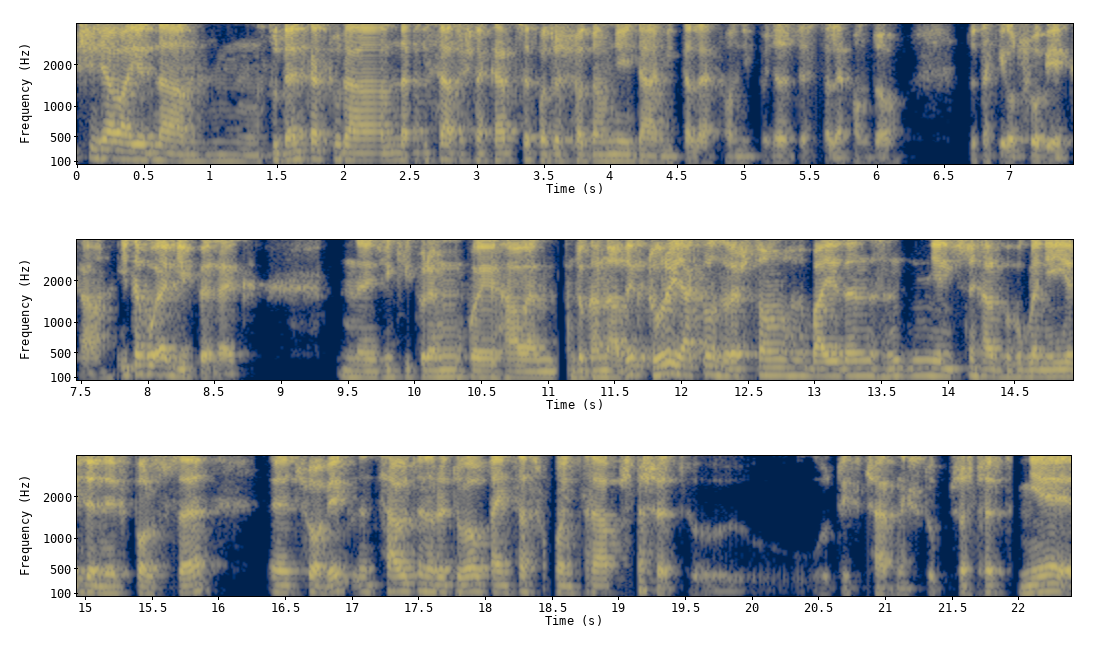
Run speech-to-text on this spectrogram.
siedziała jedna mm, studentka, która napisała coś na kartce, podeszła do mnie i dała mi telefon i powiedziała, że to jest telefon do, do takiego człowieka. I to był Edi Pyrek, mm, dzięki któremu pojechałem do Kanady, który jako zresztą chyba jeden z nielicznych albo w ogóle nie jedyny w Polsce e, człowiek cały ten rytuał tańca słońca przeszedł u tych czarnych stóp. Przeszedł nie e,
